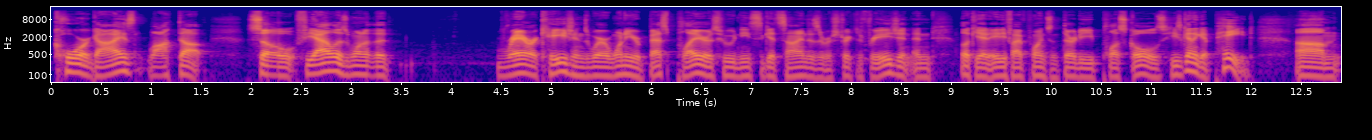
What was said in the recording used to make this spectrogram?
core guys locked up. So Fiala is one of the rare occasions where one of your best players who needs to get signed as a restricted free agent and look he had 85 points and 30 plus goals he's going to get paid um,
